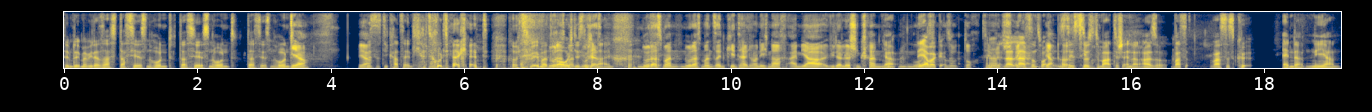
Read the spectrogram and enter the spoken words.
dem du immer wieder sagst, das hier ist ein Hund, das hier ist ein Hund, das hier ist ein Hund. Ja. Ja. Bis es die Katze endlich als Hund erkennt. Und es wird immer nur, traurig man, nur, dass, nur, dass man, nur, dass man sein Kind halt noch nicht nach einem Jahr wieder löschen kann. Ja. nee, aber, also doch, ja. Lass uns mal ja, systematisch ändern. Also, was, was ist, ändern, nähern.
